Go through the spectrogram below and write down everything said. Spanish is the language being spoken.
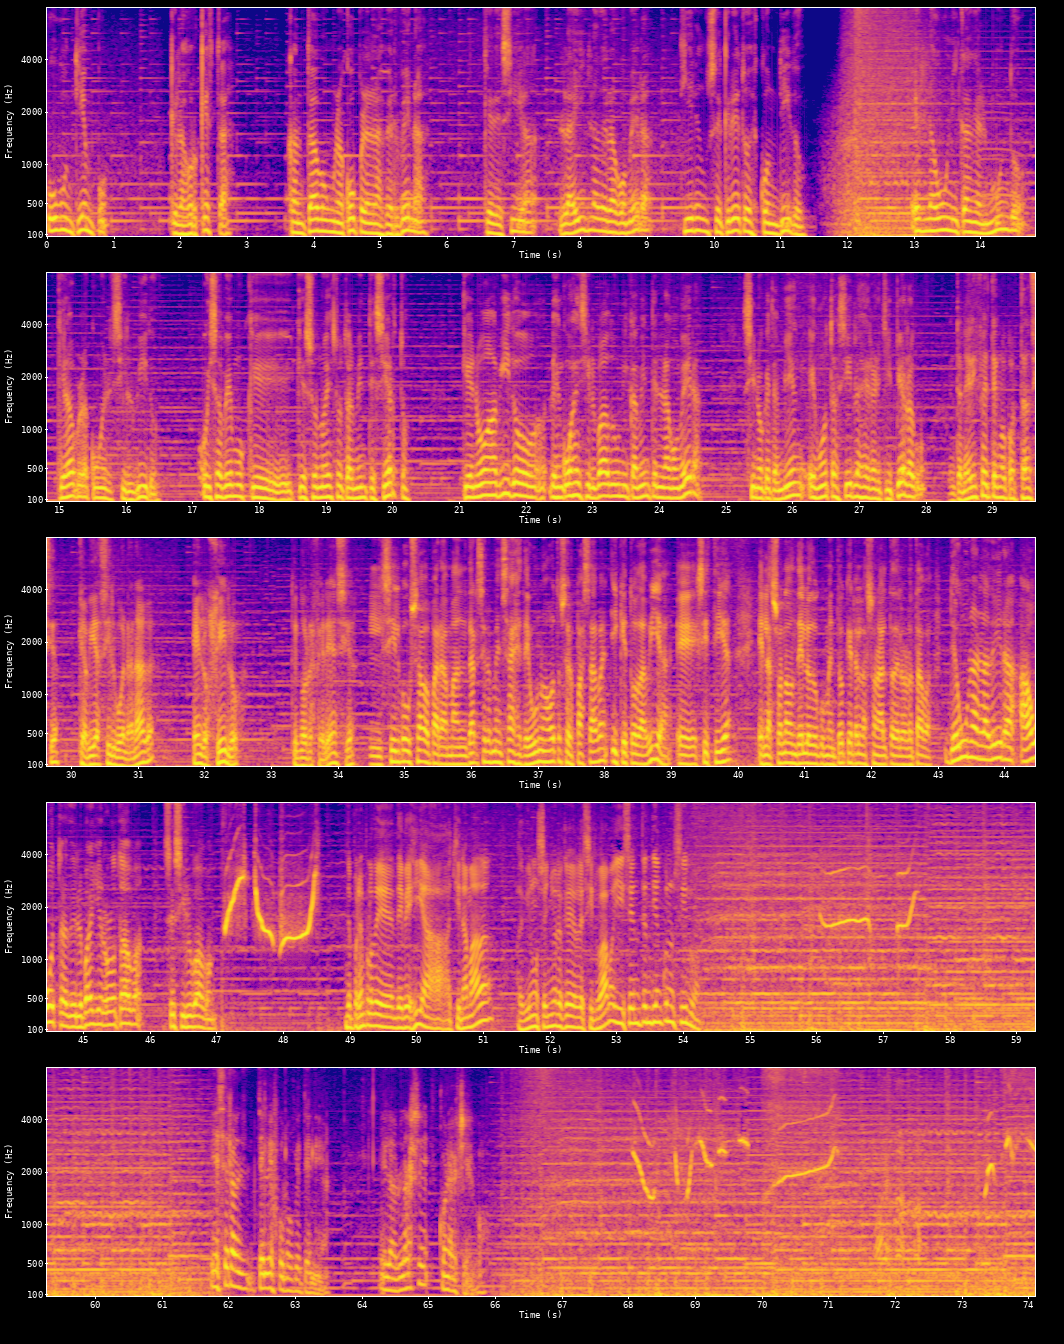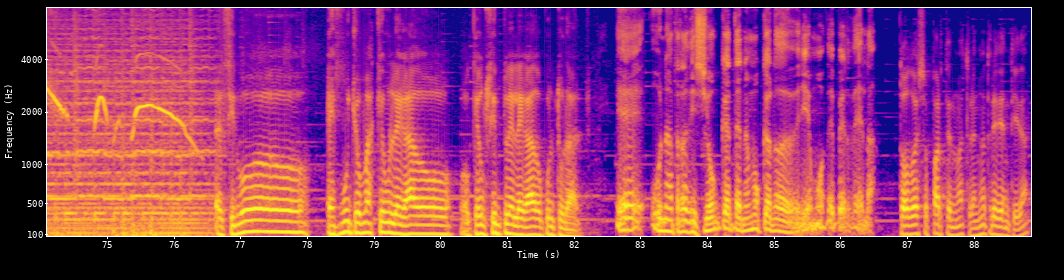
Hubo un tiempo que las orquestas cantaban una copla en las verbenas que decía, la isla de La Gomera tiene un secreto escondido. Es la única en el mundo que habla con el silbido. Hoy sabemos que, que eso no es totalmente cierto, que no ha habido lenguaje silbado únicamente en La Gomera, sino que también en otras islas del archipiélago. En Tenerife tengo constancia que había silbo en Anaga, en los silos, tengo referencias. El silbo usaba para mandarse los mensajes de uno a otro, se los pasaban y que todavía eh, existía en la zona donde él lo documentó, que era en la zona alta de la Orotava. De una ladera a otra del Valle de la Orotava se silbaban. De, por ejemplo, de, de Vejía a Chinamada, había unos señores que le silbaban y se entendían con el silbo. Ese era el teléfono que tenía, el hablarse con el ciego. El silbo es mucho más que un legado o que un simple legado cultural. Es una tradición que tenemos que no deberíamos de perderla. Todo eso es parte nuestra, es nuestra identidad.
